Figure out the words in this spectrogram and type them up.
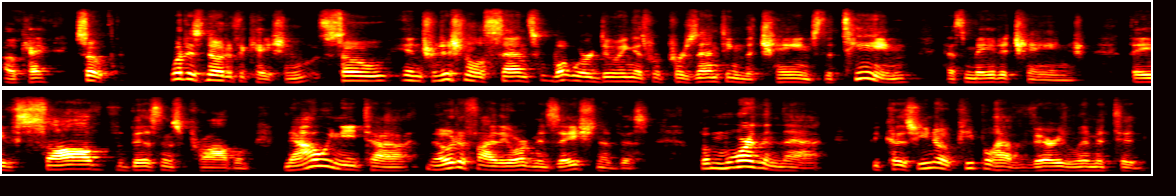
Okay, so what is notification? So in traditional sense, what we're doing is we're presenting the change. The team has made a change. They've solved the business problem. Now we need to notify the organization of this. But more than that, because you know people have very limited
